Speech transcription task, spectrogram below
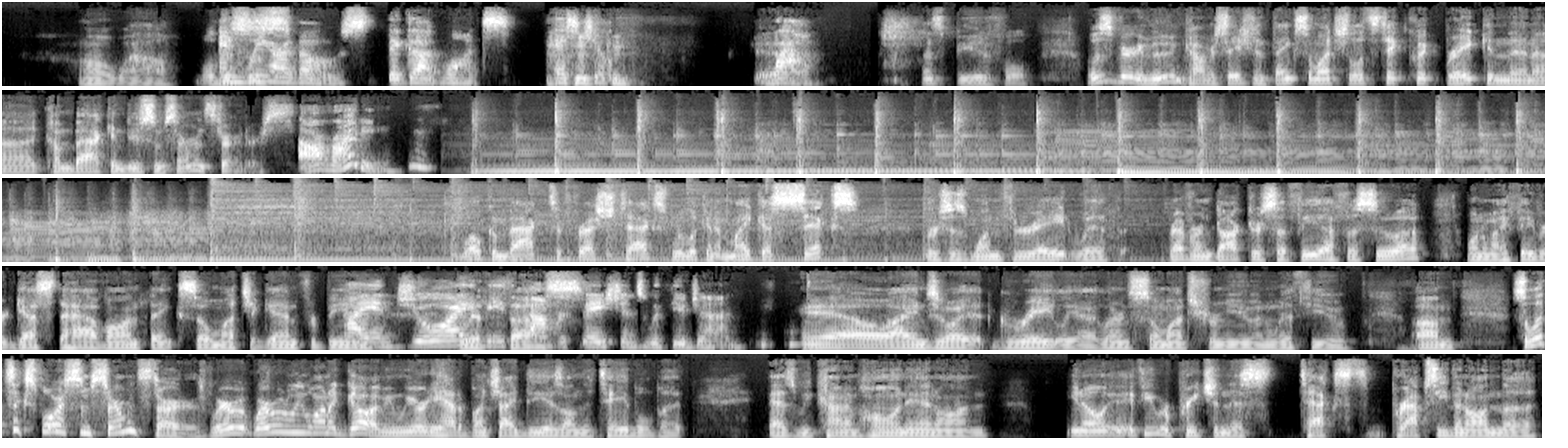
Oh wow! Well, and we is... are those that God wants as children. yeah. Wow. That's beautiful. Well, this is a very moving conversation. Thanks so much. Let's take a quick break and then uh, come back and do some sermon starters. All righty. Welcome back to Fresh Text. We're looking at Micah 6, verses 1 through 8, with Reverend Dr. Safiyah Fosua, one of my favorite guests to have on. Thanks so much again for being here. I enjoy these us. conversations with you, John. yeah, oh, I enjoy it greatly. I learned so much from you and with you. Um, so let's explore some sermon starters. Where, where would we want to go? I mean, we already had a bunch of ideas on the table, but as we kind of hone in on, you know, if you were preaching this text, perhaps even on the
